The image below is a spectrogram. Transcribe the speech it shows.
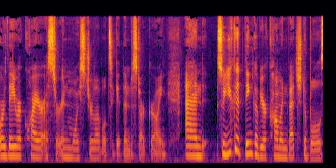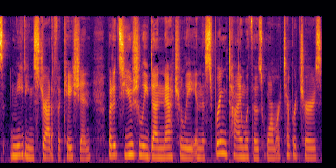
or they require a certain moisture level to get them to start growing. And so you could think of your common vegetables needing stratification, but it's usually done naturally in the springtime with those warmer temperatures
